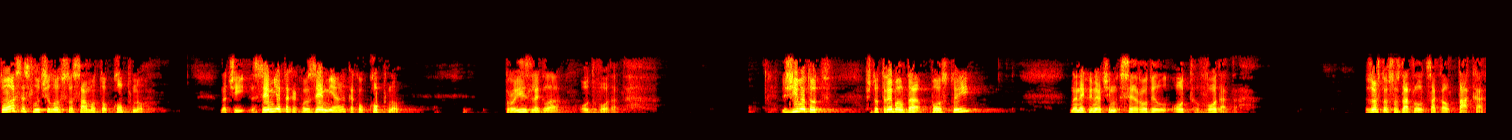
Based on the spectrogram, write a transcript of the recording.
тоа се случило со самото копно. Значи, земјата како земја, како копно, произлегла од водата. Животот што требал да постои, на некој начин се родил од водата. Зошто Создателот сакал така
